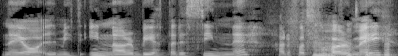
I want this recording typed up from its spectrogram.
när jag i mitt inarbetade sinne hade fått för mig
